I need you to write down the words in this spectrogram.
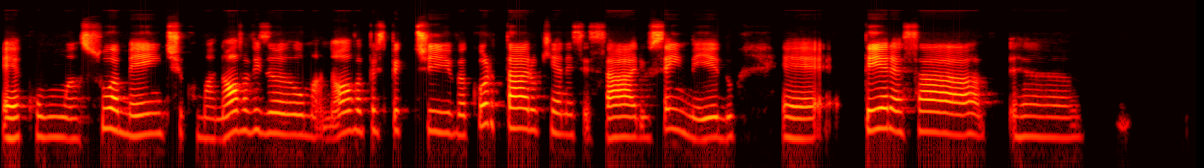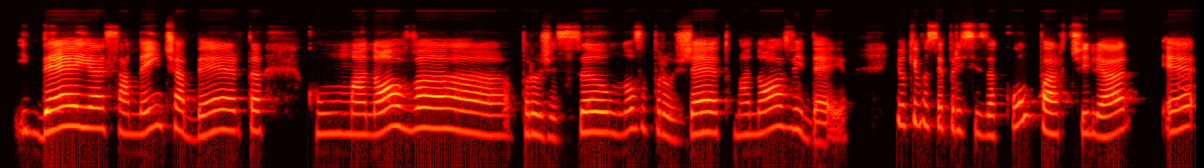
é com a sua mente, com uma nova visão, uma nova perspectiva, cortar o que é necessário, sem medo, é, ter essa uh, ideia, essa mente aberta, com uma nova projeção, um novo projeto, uma nova ideia. E o que você precisa compartilhar é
